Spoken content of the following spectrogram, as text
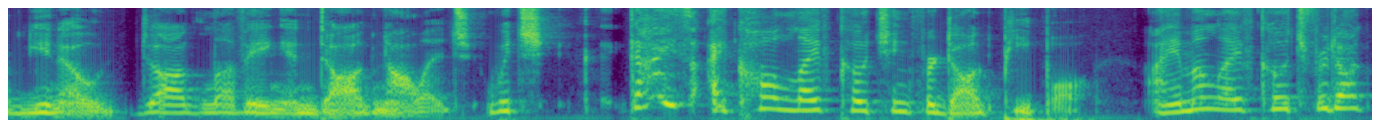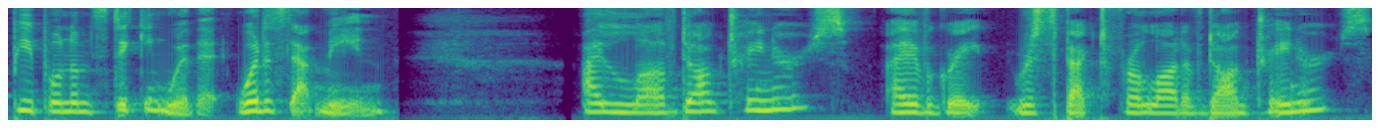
you know, dog loving and dog knowledge, which guys, I call life coaching for dog people. I am a life coach for dog people and I'm sticking with it. What does that mean? I love dog trainers. I have a great respect for a lot of dog trainers.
